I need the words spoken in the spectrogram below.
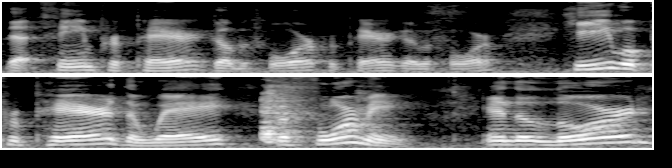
that theme, prepare, go before, prepare, go before. He will prepare the way before me. And the Lord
